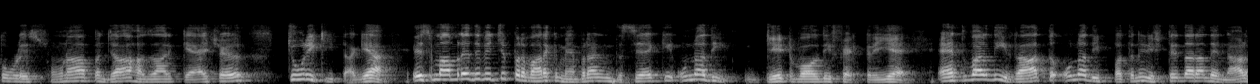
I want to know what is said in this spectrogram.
ਤੋਲੇ ਸੋਨਾ 50000 ਕੈਸ਼ ਚੋਰੀ ਕੀਤਾ ਗਿਆ। ਇਸ ਮਾਮਲੇ ਦੇ ਵਿੱਚ ਪਰਿਵਾਰਕ ਮੈਂਬਰਾਂ ਨੇ ਦੱਸਿਆ ਕਿ ਉਹਨਾਂ ਦੀ ਗੇਟ ਵਾਲ ਦੀ ਫੈਕਟਰੀ ਹੈ। ਐਤਵਾਰ ਦੀ ਰਾਤ ਉਹਨਾਂ ਦੀ ਪਤਨੀ ਰਿਸ਼ਤੇਦਾਰਾਂ ਦੇ ਨਾਲ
